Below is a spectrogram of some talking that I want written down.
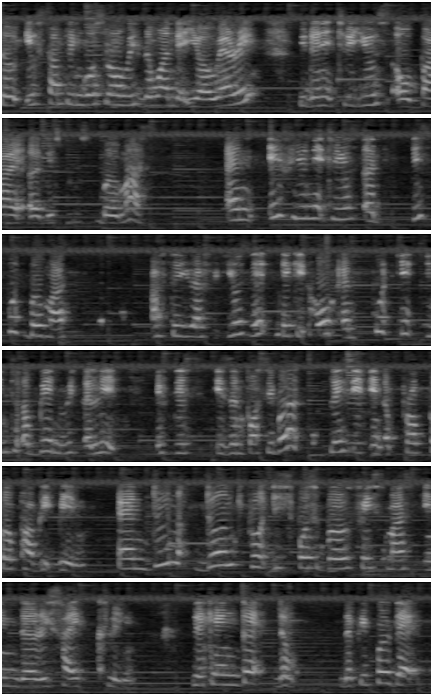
So if something goes wrong with the one that you are wearing, you don't need to use or buy a disposable mask. And if you need to use a disposable mask, after you have used it, take it home and put it into a bin with a lid. If this isn't possible, place it in a proper public bin. And do not, don't put disposable face masks in the recycling. They can get the the people that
